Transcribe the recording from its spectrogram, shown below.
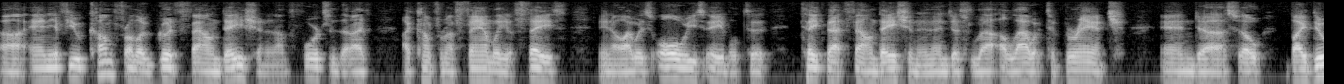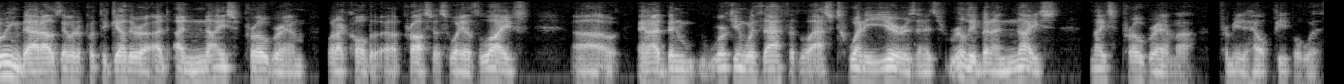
Uh, and if you come from a good foundation, and I'm fortunate that I've I come from a family of faith, you know, I was always able to take that foundation and then just la- allow it to branch. And uh, so by doing that, I was able to put together a, a nice program, what I call the uh, process way of life, uh, and I've been working with that for the last 20 years, and it's really been a nice, nice program uh, for me to help people with.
